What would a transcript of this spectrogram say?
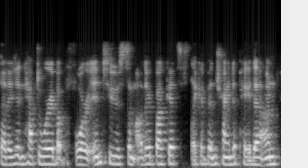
that I didn't have to worry about before into some other buckets. Like I've been trying to pay down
